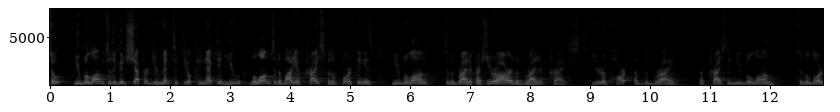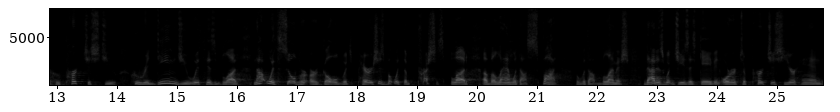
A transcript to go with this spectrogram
So you belong to the Good Shepherd. You're meant to feel connected. You belong to the body of Christ. But the fourth thing is you belong to the bride of Christ. You are the bride of Christ. You're a part of the bride of Christ, and you belong to the Lord who purchased you, who redeemed you with his blood, not with silver or gold which perishes, but with the precious blood of a lamb without spot or without blemish. That is what Jesus gave in order to purchase your hand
